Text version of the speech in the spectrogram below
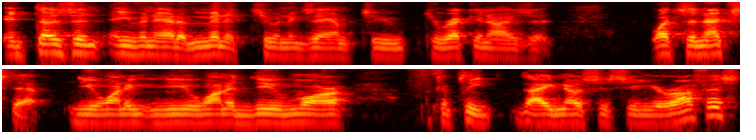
It doesn't even add a minute to an exam to, to recognize it. What's the next step? Do you want to, do you want to do more complete diagnosis in your office?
